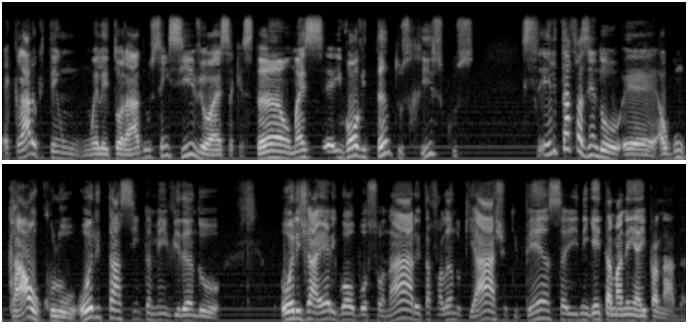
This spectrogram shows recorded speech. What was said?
É claro que tem um, um eleitorado sensível a essa questão, mas é, envolve tantos riscos. Ele está fazendo é, algum cálculo, ou ele está assim também virando ou ele já era igual o Bolsonaro e está falando o que acha, o que pensa e ninguém está mais nem aí para nada?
